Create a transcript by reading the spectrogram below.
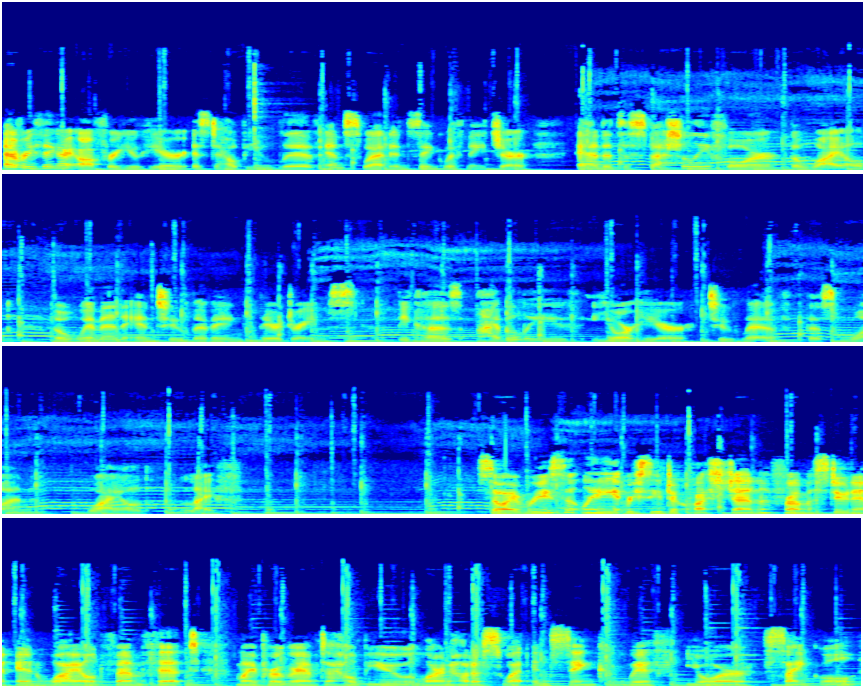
Everything I offer you here is to help you live and sweat in sync with nature. And it's especially for the wild, the women into living their dreams. Because I believe you're here to live this one wild life. So, I recently received a question from a student in Wild Femme Fit, my program to help you learn how to sweat in sync with your cycle.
